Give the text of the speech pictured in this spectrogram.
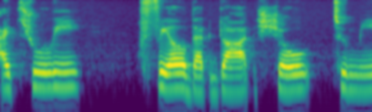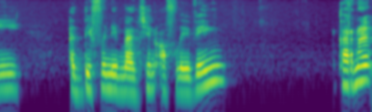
I truly feel that God showed to me a different dimension of living karena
